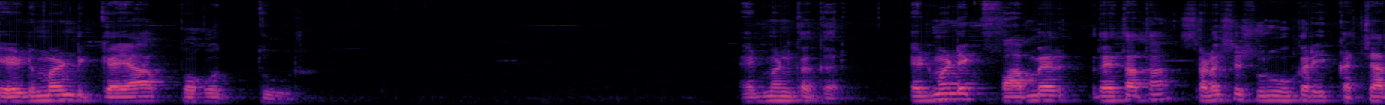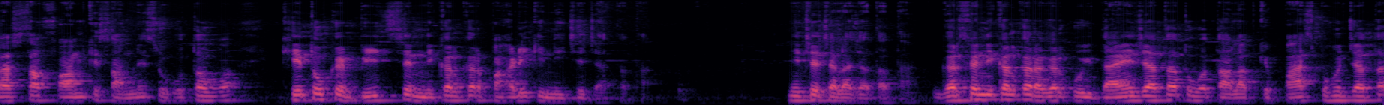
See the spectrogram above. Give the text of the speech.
एडमंड गया बहुत दूर। एडमंड का घर। एडमंड एक फार्म में रहता था। सड़क से शुरू होकर एक कच्चा रास्ता फार्म के सामने से होता हुआ खेतों के बीच से निकलकर पहाड़ी के नीचे जाता था। नीचे चला जाता था। घर से निकलकर अगर कोई दाएँ जाता तो वह तालाब के पास पहुँच जाता।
